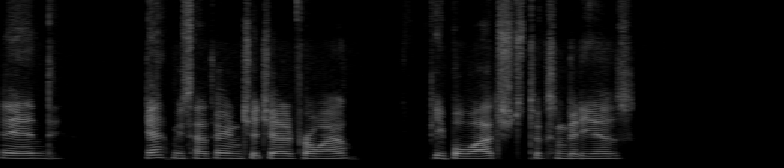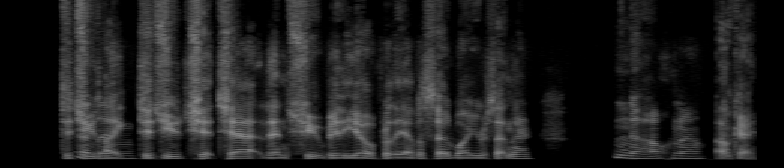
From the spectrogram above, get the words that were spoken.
And yeah, we sat there and chit chatted for a while. People watched, took some videos. Did you And then- like did you chit chat then shoot video for the episode while you were sitting there? No, no. Okay.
